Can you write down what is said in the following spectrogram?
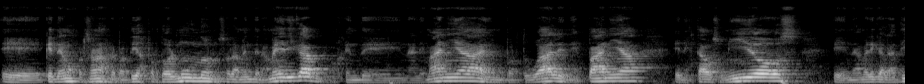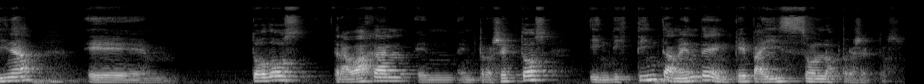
eh, que tenemos personas repartidas por todo el mundo, no solamente en América, tenemos gente en Alemania, en Portugal, en España, en Estados Unidos, en América Latina. Eh, todos trabajan en, proyectos indistintamente en qué país son los proyectos.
